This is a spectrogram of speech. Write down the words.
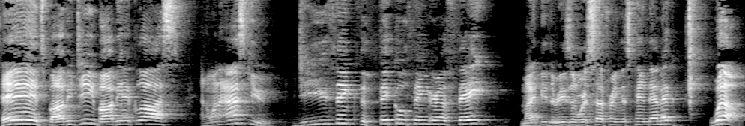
Hey, it's Bobby G, Bobby at Gloss, and I want to ask you, do you think the fickle finger of fate might be the reason we're suffering this pandemic? Well,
